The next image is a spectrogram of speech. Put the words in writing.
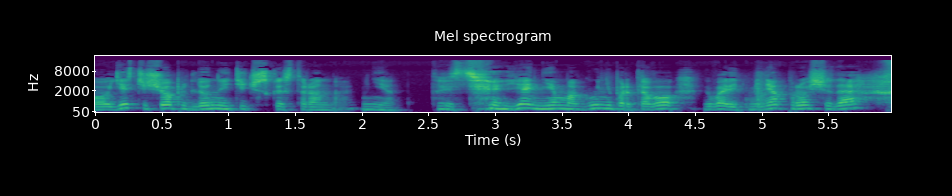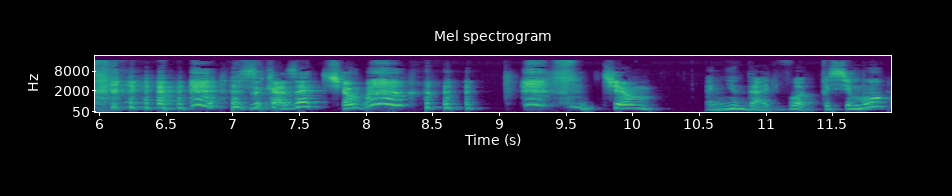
э, есть еще определенная этическая сторона. Нет. То есть я не могу ни про кого говорить. Меня проще, да, заказать, чем чем не дать. Вот, посему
